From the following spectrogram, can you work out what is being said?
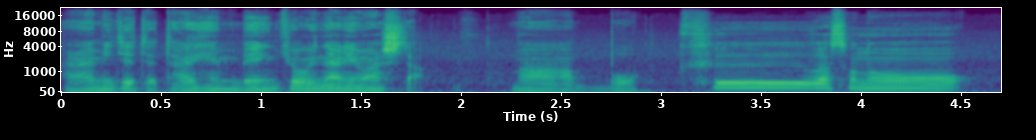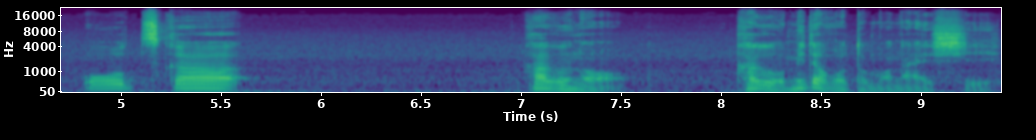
あれ見てて大変勉強になりました。まあ僕はその大塚家具の家具を見たこともないし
